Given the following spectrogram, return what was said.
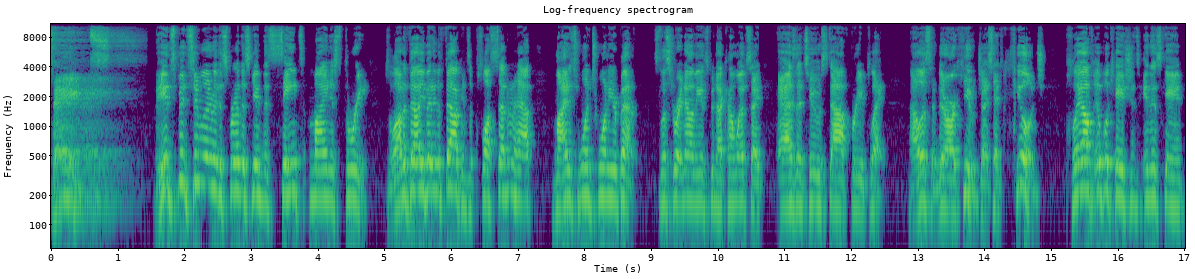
Saints. The InSpin Simulator made the spread of this game the Saints minus three. There's a lot of value betting the Falcons at plus seven and a half, minus 120 or better. It's listed right now on the InSpin.com website as a two-stop free play. Now listen, there are huge, I said huge, playoff implications in this game,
